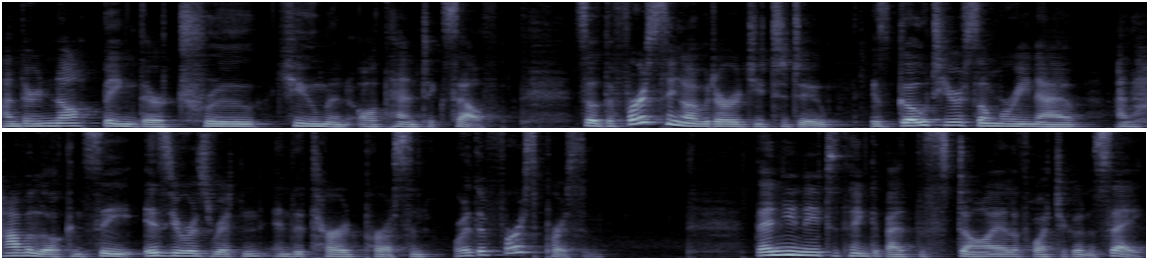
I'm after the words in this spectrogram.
and they're not being their true human authentic self. So the first thing I would urge you to do is go to your summary now and have a look and see is yours written in the third person or the first person. Then you need to think about the style of what you're going to say.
